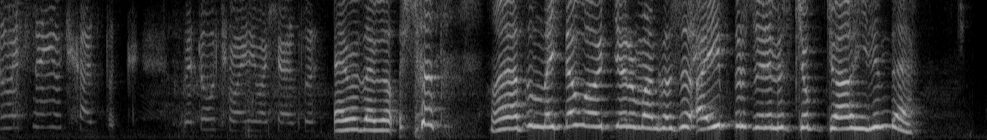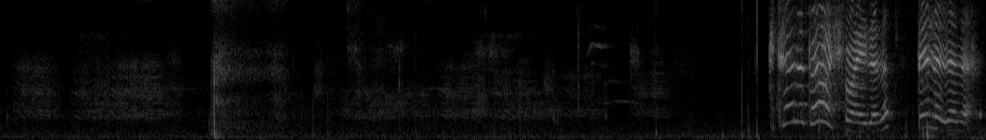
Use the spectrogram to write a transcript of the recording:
metreye çıkar. çıkarttık. Ve de uçmayı başardı. Evet arkadaşlar. Hayatımda ilk defa uçuyorum arkadaşlar. Ayıptır söylemesi çok cahilim de. Bir tane daha uçmayı dene. Dene dene.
